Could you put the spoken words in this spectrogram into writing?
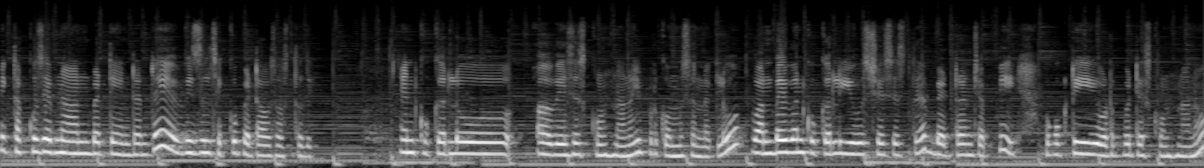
మీకు తక్కువసేపు నానబెడితే ఏంటంటే విజిల్స్ ఎక్కువ పెట్టాల్సి వస్తుంది. అండ్ కుక్కర్లో వేసేసుకుంటున్నాను ఇప్పుడు కొమ్ము శనగలు. వన్ బై వన్ కుక్కర్లు యూజ్ చేసేస్తే బెటర్ అని చెప్పి ఒక్కొక్కటి ఉడకబెట్టేసుకుంటున్నాను.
